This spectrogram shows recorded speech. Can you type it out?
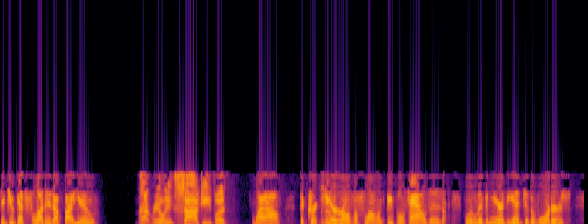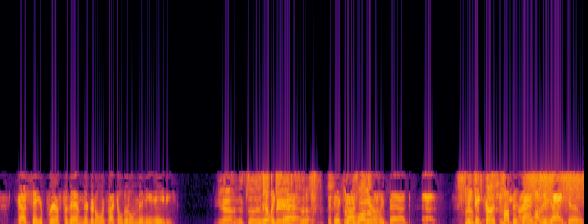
Did you get flooded up by you? Not really soggy, but Wow. The creeks You know- here are overflowing. People's houses who are living near the edge of the waters, gotta say a prayer for them. They're gonna look like a little mini Haiti. yeah, it's, uh, it's really bad. bad. Uh, It got a lot of- really bad. yeah. You think Earth Mother's angry? I do.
